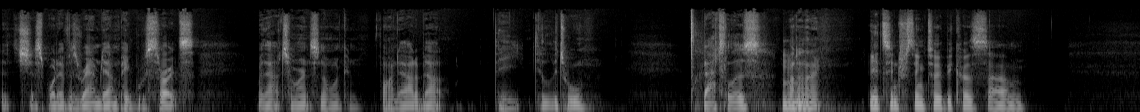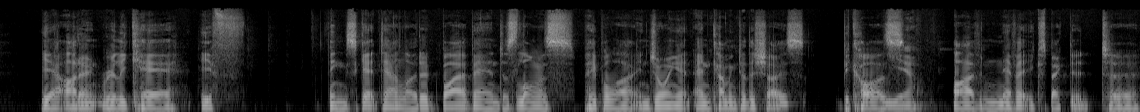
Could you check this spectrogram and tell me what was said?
it's just whatever's rammed down people's throats. Without torrents, no one can find out about the the little battlers. I don't Mm. know. It's interesting too because, um, yeah, I don't really care if things get downloaded by a band as long as people are enjoying it and coming to the shows because Yeah. I've never expected to,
